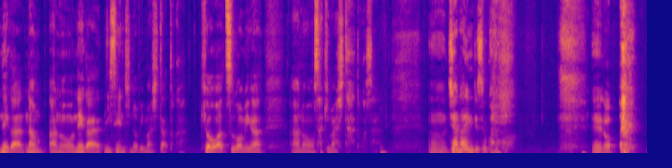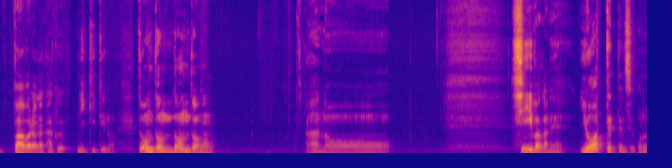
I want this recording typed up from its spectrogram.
根が、なんあの、根が2センチ伸びましたとか、今日はつぼみが、あの、咲きましたとかさ。うん、じゃないんですよ、この えの、バーバラが書く日記っていうのは。どんどんどんどん、あのシーバがね、弱ってってんですよ、この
